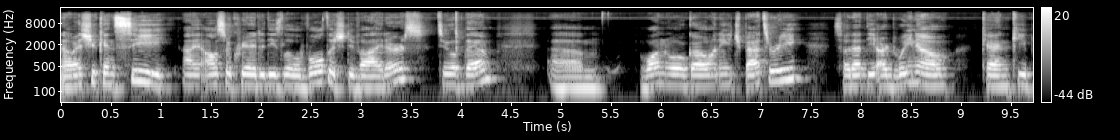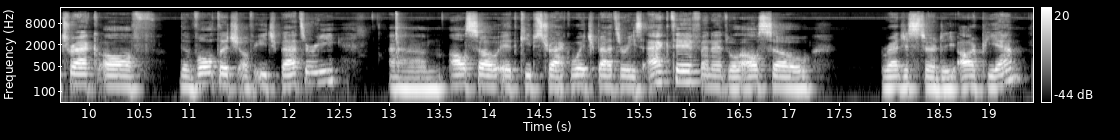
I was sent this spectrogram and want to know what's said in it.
Now, as you can see, I also created these little voltage dividers, two of them. Um, one will go on each battery so that the Arduino can keep track of the voltage of each battery. Um, also, it keeps track which battery is active and it will also register the RPM.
